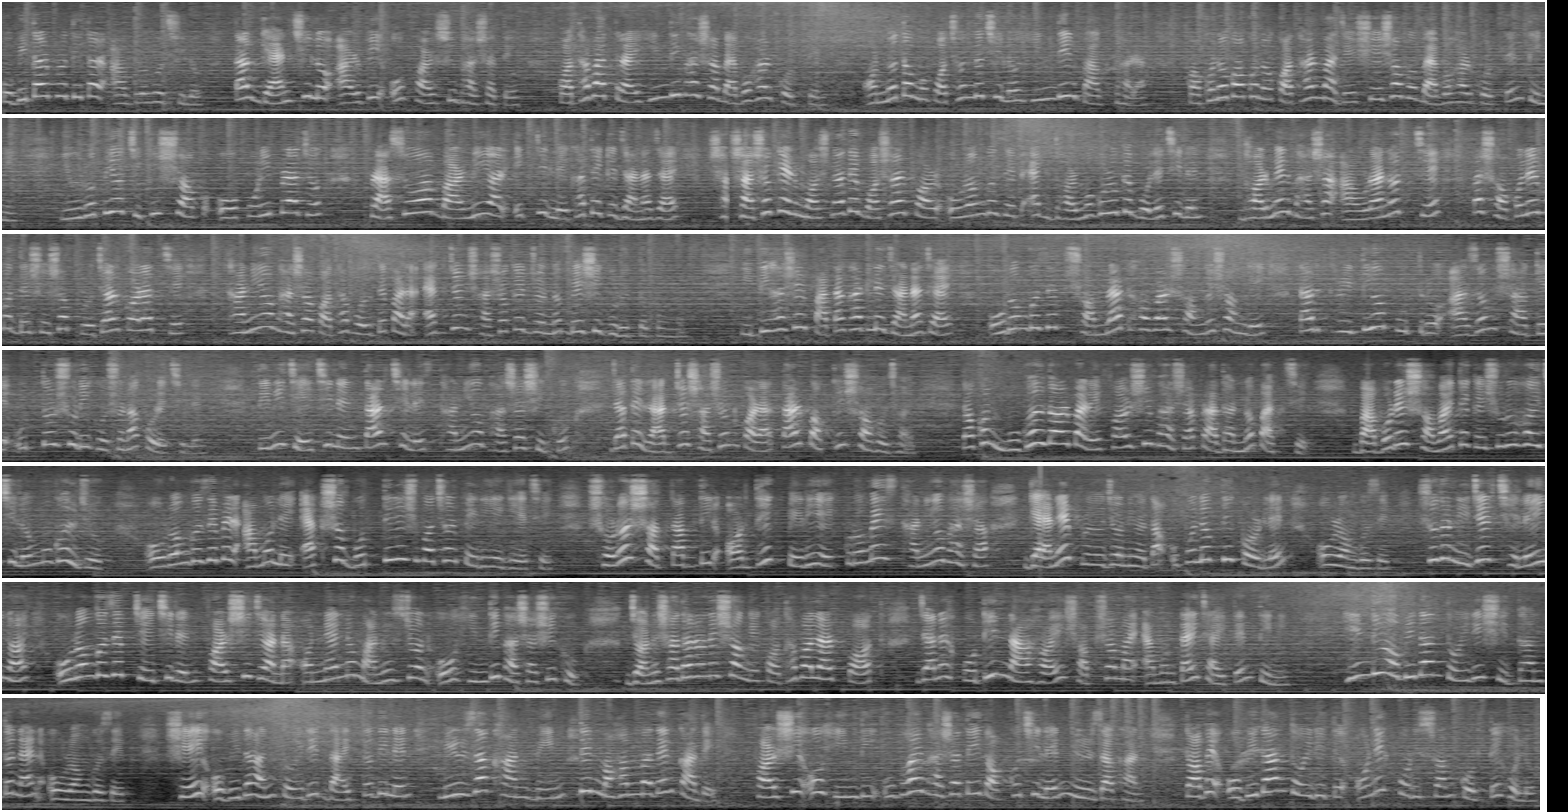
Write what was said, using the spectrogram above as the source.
কবিতার প্রতি তার আগ্রহ ছিল, তার জ্ঞান ছিল আরবি ও ফার্সি ভাষাতেও। কথাবার্তায় হিন্দি ভাষা ব্যবহার করতেন। অন্যতম পছন্দ ছিল হিন্দির বাগধারা। কখনো কখনো কথার মাঝে সেসবও ব্যবহার করতেন তিনি। ইউরোপীয় চিকিৎসক ও পরিব্রাজক ফ্রাসোয়া বার্নিয়ার একটি লেখা থেকে জানা যায় শাসকের মসনাদে বসার পর ঔরঙ্গজেব এক ধর্মগুরুকে বলেছিলেন, ধর্মের ভাষা আওড়ানোর চেয়ে বা সকলের মধ্যে সেসব প্রচার করার চেয়ে স্থানীয় ভাষা কথা বলতে পারা একজন শাসকের জন্য বেশি গুরুত্বপূর্ণ। ইতিহাসের পাতা ঘাটলে জানা যায় ঔরঙ্গজেব সম্রাট হবার সঙ্গে সঙ্গে তার তৃতীয় পুত্র আজম শাহকে উত্তরসূরি ঘোষণা করেছিলেন। তিনি চেয়েছিলেন তার ছেলে স্থানীয় ভাষা শিখুক, যাতে রাজ্য শাসন করা তার পক্ষে সহজ হয়। তখন মুঘল দরবারে ফার্সি ভাষা প্রাধান্য পাচ্ছে। বাবরের সময় থেকে শুরু হয়েছিল মুঘল যুগ। ঔরঙ্গজেবের আমলে একশো বত্রিশ বছর পেরিয়ে গিয়েছে। ষোড়শ শতাব্দীর অর্ধেক পেরিয়ে ক্রমে স্থানীয় ভাষা জ্ঞানের প্রয়োজনীয়তা উপলব্ধি করলেন ঔরঙ্গজেব। শুধু নিজের ছেলেই নয়, ঔরঙ্গজেব চেয়েছিলেন ফার্সি জানা অন্যান্য মানুষজন ও হিন্দি ভাষা শিখুক। জনসাধারণের সঙ্গে কথা বলার পথ যেন কঠিন না হয়, সবসময় এমনটাই চাইতেন তিনি। হিন্দি অভিধান তৈরির সিদ্ধান্ত নেন ঔরঙ্গজেব। সেই অভিধান তৈরির দায়িত্ব দিলেন মির্জা খান বিন দিন মোহাম্মদের কাঁধে। ফার্সি ও হিন্দি উভয় ভাষাতেই দক্ষ ছিলেন মির্জা খান। তবে অভিধান তৈরিতে অনেক পরিশ্রম করতে হলো।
